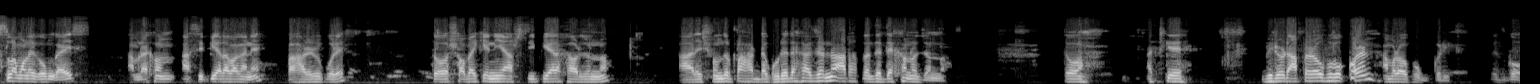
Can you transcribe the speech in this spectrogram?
আসসালামু আলাইকুম গাইস আমরা এখন আছি পেয়ারা বাগানে, পাহাড়ের উপরে। তো সবাইকে নিয়ে আসছি পেয়ারা খাওয়ার জন্য আর এই সুন্দর পাহাড়টা ঘুরে দেখার জন্য আর আপনাদের দেখানোর জন্য। তো আজকে ভিডিওটা আপনারা উপভোগ করেন, আমরা উপভোগ করি। লেটস গো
